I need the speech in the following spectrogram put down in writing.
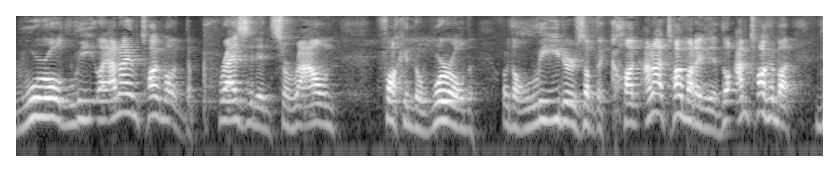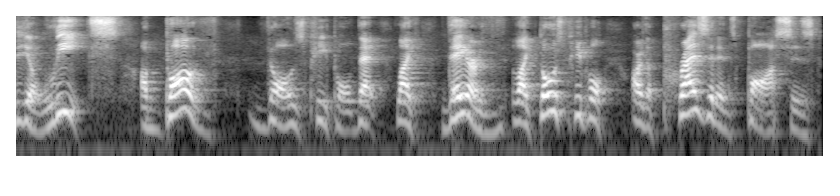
world lead. Like, I'm not even talking about like, the presidents around fucking the world or the leaders of the country. I'm not talking about any of those. I'm talking about the elites above those people that like they are like those people are the president's bosses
